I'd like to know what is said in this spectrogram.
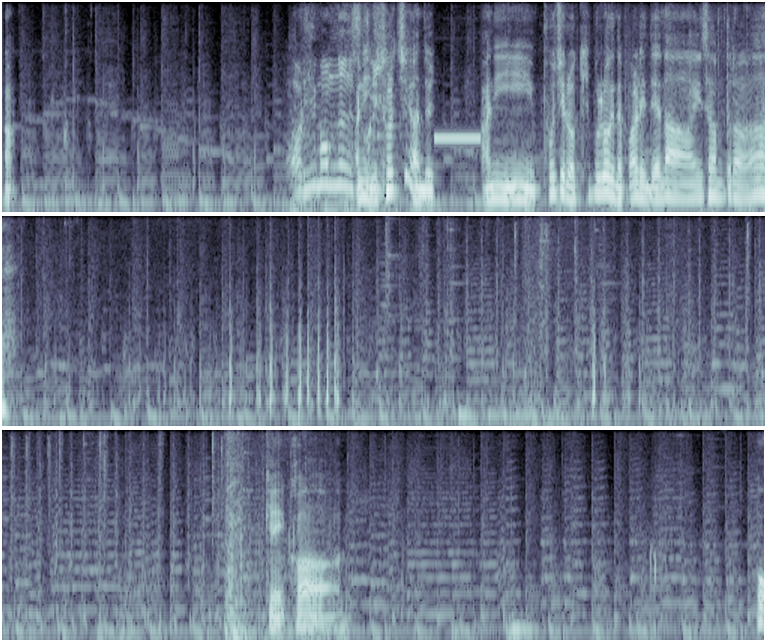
아. 어림없는 아니 소리. 설치가 안 돼 아니 포지 럭키 블럭인데 빨리 내놔 이 사람들아 오케이 컷 어?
